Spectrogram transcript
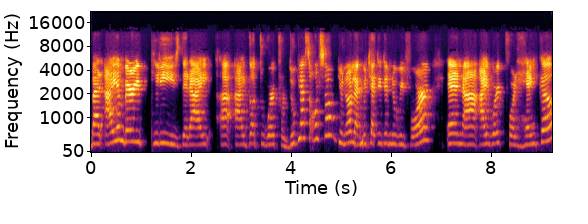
but I am very pleased that I uh, I got to work for Douglas also, you know, like mm-hmm. which I didn't do before, and uh, I worked for Henkel,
